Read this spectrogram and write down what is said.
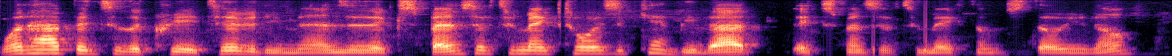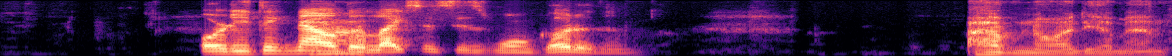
what happened to the creativity, man? Is it expensive to make toys? It can't be that expensive to make them still, you know? Or do you think now the licenses won't go to them? I have no idea, man.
